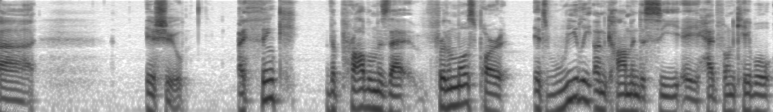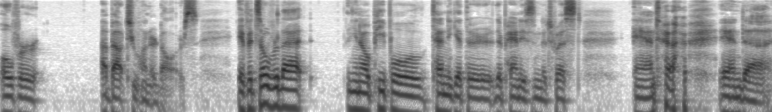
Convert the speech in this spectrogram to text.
uh, issue. I think the problem is that for the most part, it's really uncommon to see a headphone cable over about two hundred dollars. If it's over that, you know, people tend to get their their panties in a twist, and uh, and uh,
